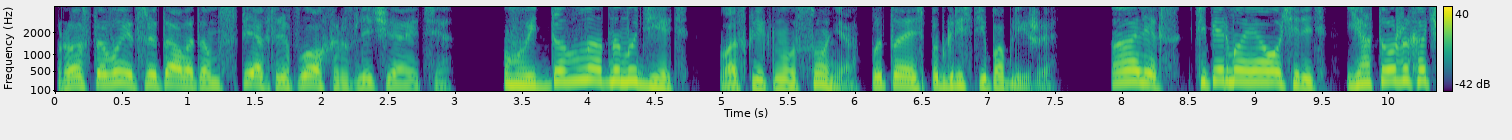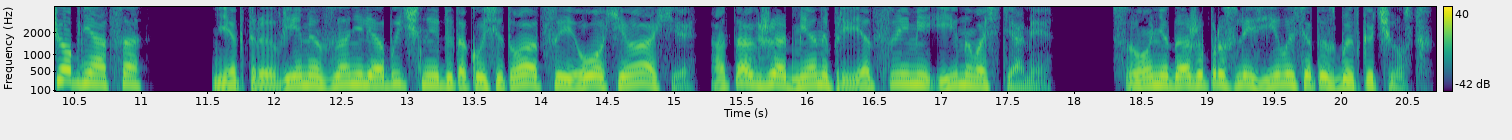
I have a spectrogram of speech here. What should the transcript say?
«Просто вы цвета в этом спектре плохо различаете». «Ой, да ладно нудеть!» — воскликнула Соня, пытаясь подгрести поближе. «Алекс, теперь моя очередь. Я тоже хочу обняться». Некоторое время заняли обычные для такой ситуации охи-ахи, а также обмены приветствиями и новостями. Соня даже прослезилась от избытка чувств.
